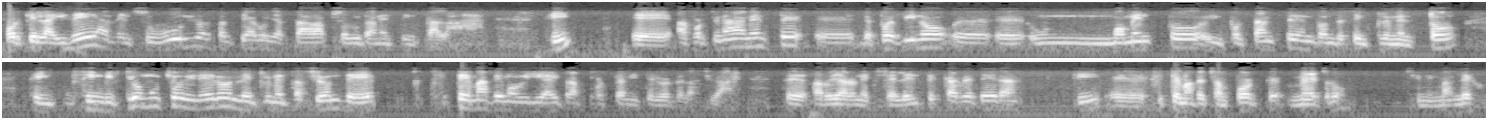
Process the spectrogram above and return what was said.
porque la idea del suburbio en Santiago ya estaba absolutamente instalada. ¿sí? Eh, afortunadamente, eh, después vino eh, un momento importante en donde se implementó, se, invirtió mucho dinero en la implementación de sistemas de movilidad y transporte al interior de la ciudad. Se desarrollaron excelentes carreteras, ¿sí? sistemas de transporte, metro, sin ir más lejos,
